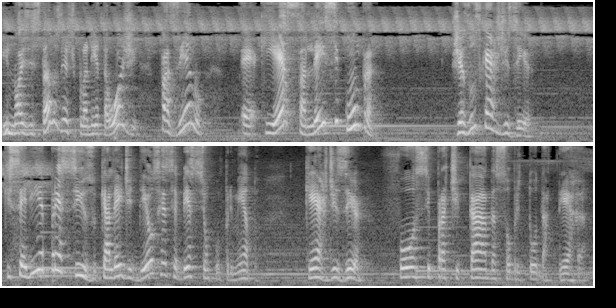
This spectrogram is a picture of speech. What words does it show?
E nós estamos neste planeta hoje fazendo é, que essa lei se cumpra. Jesus quer dizer que seria preciso que a lei de Deus recebesse seu cumprimento, quer dizer, fosse praticada sobre toda a terra.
